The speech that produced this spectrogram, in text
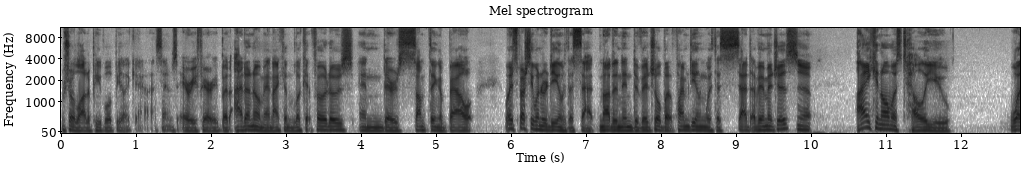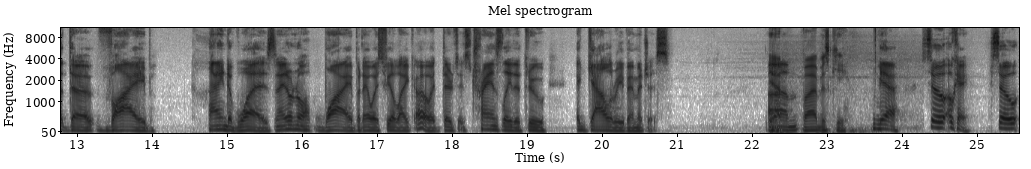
I'm sure a lot of people would be like, yeah, that sounds airy fairy, but I don't know, man. I can look at photos and there's something about, well, especially when we're dealing with a set, not an individual, but if I'm dealing with a set of images, Yeah. I can almost tell you what the vibe kind of was. And I don't know why, but I always feel like, oh, it, there's, it's translated through a gallery of images. Yeah, Um, vibe is key. Yeah. So, okay. So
